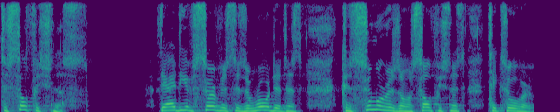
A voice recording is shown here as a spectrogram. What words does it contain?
to selfishness. The idea of service is eroded as consumerism or selfishness takes over.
